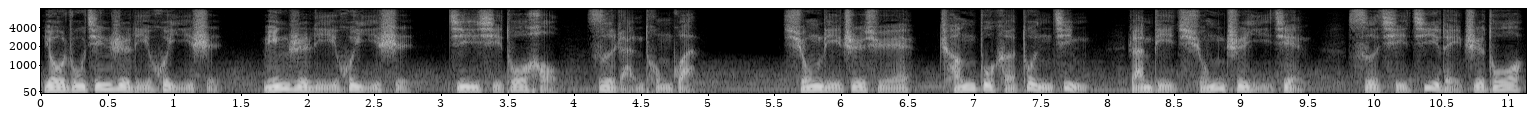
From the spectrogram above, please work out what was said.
又如今日理会一事，明日理会一事，积习多后，自然通贯。穷理之学，诚不可顿进，然必穷之以见，似其积累之多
